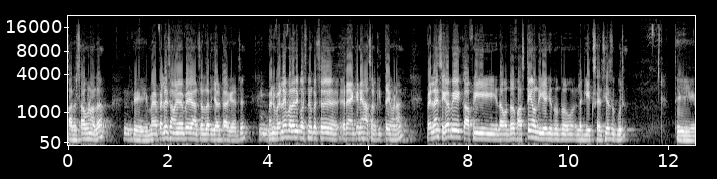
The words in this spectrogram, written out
ਫਾਦਰ ਸਾਹਿਬ ਉਹਨਾਂ ਦਾ। ਤੇ ਮੈਂ ਪਹਿਲੇ ਸਮਝਿਆ ਵੀ ਆਂਸਰ ਦਾ ਰਿਜ਼ਲਟ ਆ ਗਿਆ ਅੱਜ। ਮੈਨੂੰ ਪਹਿਲਾਂ ਹੀ ਪਤਾ ਸੀ ਕੁਛ ਨਾ ਕੁਛ ਰੈਂਕ ਨੇ ਹਾਸਲ ਕੀਤਾ ਹੀ ਹੋਣਾ। ਪਹਿਲਾਂ ਹੀ ਸੀਗਾ ਵੀ ਕਾਫੀ ਜਿੱਦਾਂ ਉਹਦਾ ਫਸਟ ਹੀ ਆਉਂਦੀ ਹੈ ਜਦੋਂ ਤੋਂ ਲੱਗੀ ਐਕਸੈਲਸੀਅਰ ਸਕੂਲ। ਤੇ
